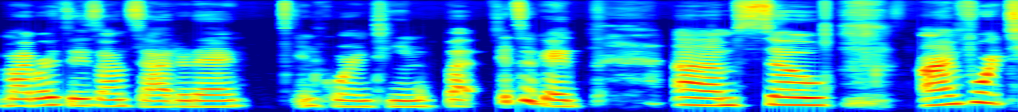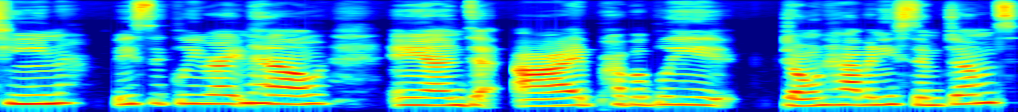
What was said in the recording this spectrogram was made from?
my birthday's on Saturday in quarantine, but it's okay. Um, so I'm 14 basically right now, and I probably don't have any symptoms,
